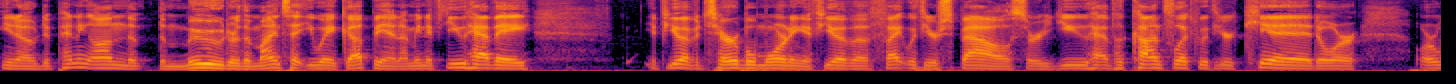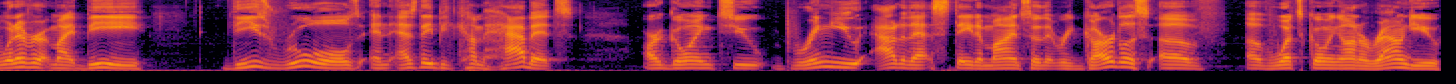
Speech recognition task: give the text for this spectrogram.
you know, depending on the the mood or the mindset you wake up in. I mean, if you have a if you have a terrible morning, if you have a fight with your spouse, or you have a conflict with your kid, or or whatever it might be, these rules and as they become habits are going to bring you out of that state of mind so that regardless of of what's going on around you,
